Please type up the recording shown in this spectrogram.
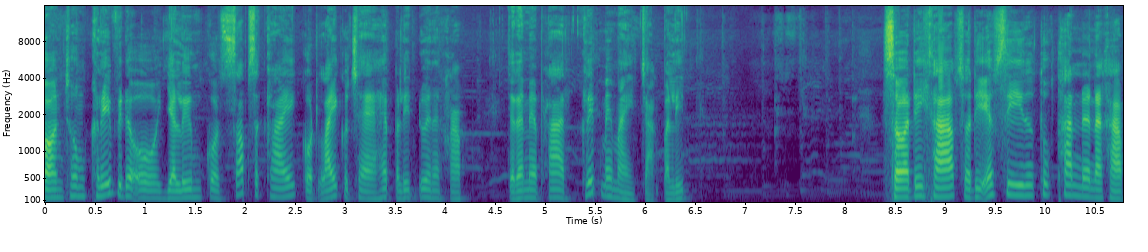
ก่อนชมคลิปวิดีโออย่าลืมกด Subscribe กดไลค์กดแชร์ให้ปริศด้วยนะครับ จะได้ไม่พลาดคลิปใหม่ๆ จากปริศสวัสดีครับ สวัสดี FC ทุกๆท่านด้วยนะครับ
